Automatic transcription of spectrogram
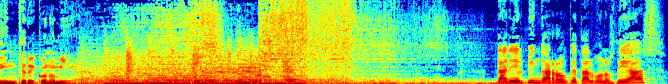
Intereconomía. Daniel Pingarrón, ¿qué tal? Buenos días.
